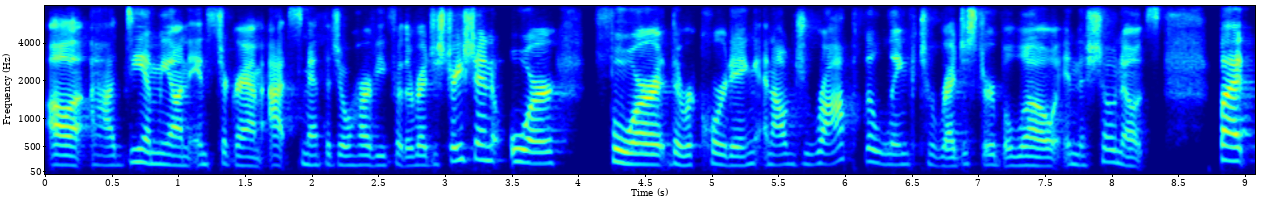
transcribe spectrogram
Uh, uh, DM me on Instagram at Samantha Jo Harvey for the registration or for the recording. And I'll drop the link to register below in the show notes. But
